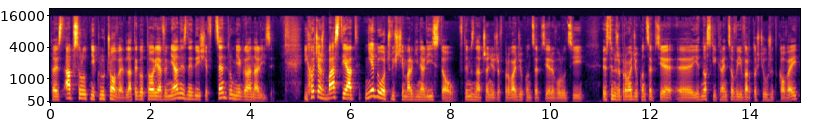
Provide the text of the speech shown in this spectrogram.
To jest absolutnie kluczowe, dlatego teoria wymiany znajduje się w centrum jego analizy. I chociaż Bastiat nie był oczywiście marginalistą w tym znaczeniu, że wprowadził koncepcję rewolucji, w tym, że prowadził koncepcję e, jednostki krańcowej i wartości użytkowej,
